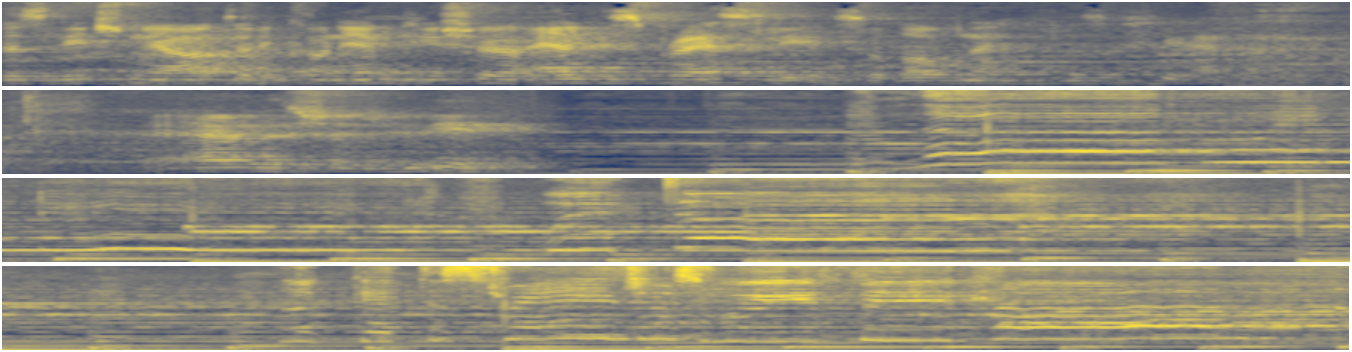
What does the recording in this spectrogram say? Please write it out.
različni avtori, ko njem pišejo Elvis Presley, sodobne filozofije. Elvis še živi. The strangers we've become.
